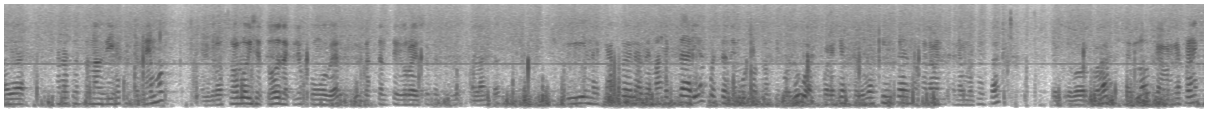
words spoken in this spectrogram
Vaya, son las más viejas que tenemos. El grosor lo dice todo, desde aquí lo podemos ver, es bastante grueso estas plantas. Y en el caso de las demás hectáreas, pues tenemos otros tipos de uvas. Por ejemplo, uvas tintas, no solamente tenemos estas, les a recordar, Merlot, Cabernet Franc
